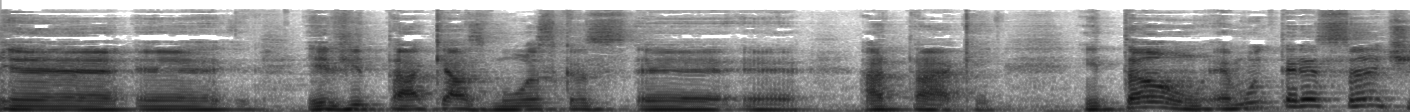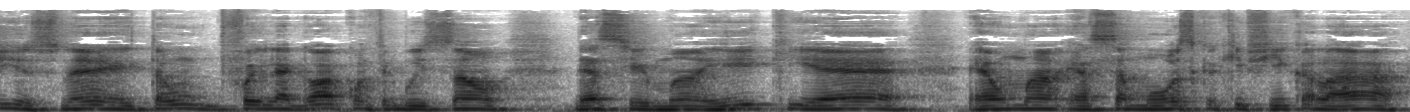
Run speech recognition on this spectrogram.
é, é, evitar que as moscas é, é, ataquem. Então é muito interessante isso, né? Então foi legal a contribuição dessa irmã aí, que é, é uma essa mosca que fica lá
